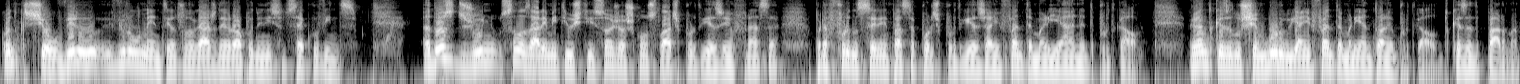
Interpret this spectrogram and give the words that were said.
quando cresceu virulmente em outros lugares da Europa no início do século XX. A 12 de junho, Salazar emitiu instituições aos consulados portugueses em França para fornecerem passaportes portugueses à Infanta Maria Ana de Portugal, Grande Duquesa de Luxemburgo e à Infanta Maria Antónia de Portugal, Duquesa de Parma.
